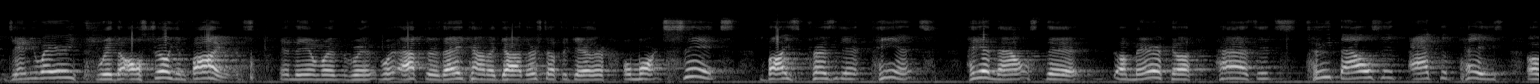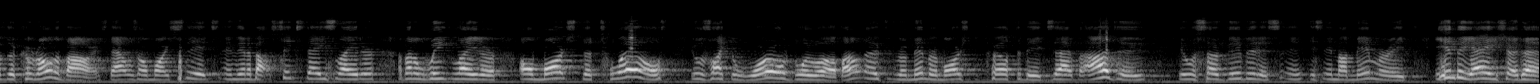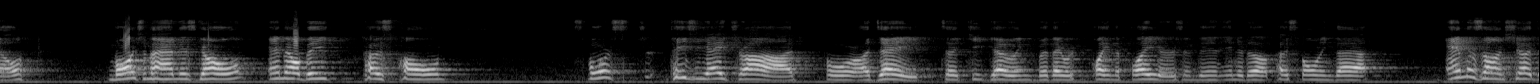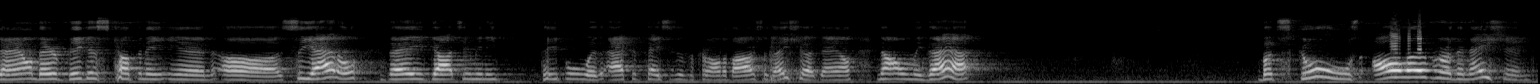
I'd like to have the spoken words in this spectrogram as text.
January with the Australian fires. And then when, when, when after they kind of got their stuff together, on March 6th, Vice President Pence, he announced that America has its 2,000th active case of the coronavirus. That was on March 6th. And then about six days later, about a week later, on March the 12th, it was like the world blew up. I don't know if you remember March the 12th to be exact, but I do. It was so vivid, it's, it's in my memory. NBA shut down, March Madness gone, MLB postponed, sports PGA tried for a day to keep going, but they were playing the players and then ended up postponing that Amazon shut down their biggest company in uh, Seattle. They got too many people with active cases of the coronavirus, so they shut down. Not only that, but schools all over the nation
